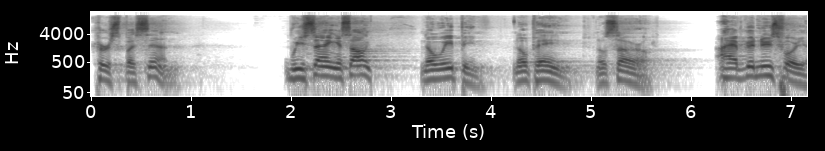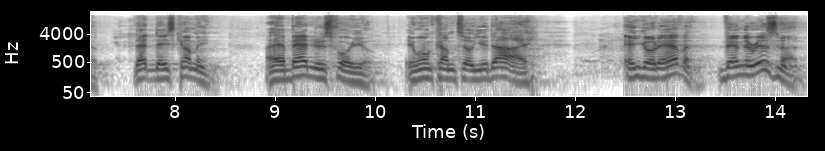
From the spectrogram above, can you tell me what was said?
cursed by sin. We sang a song, no weeping, no pain, no sorrow. I have good news for you. That day's coming. I have bad news for you. It won't come till you die and go to heaven. Then there is none.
